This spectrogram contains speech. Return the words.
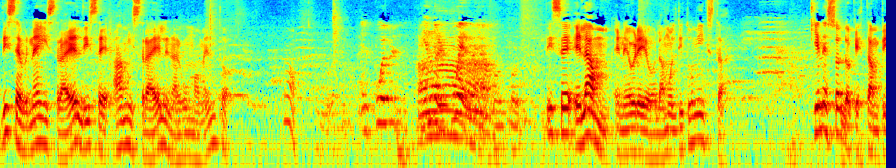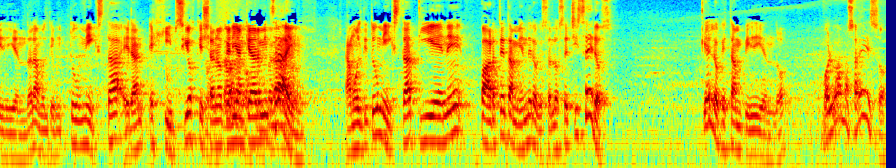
¿Dice Bne Israel? ¿Dice Am Israel en algún momento? No. El pueblo. Viendo el Ah, pueblo. Dice el Am en hebreo, la multitud mixta. ¿Quiénes son los que están pidiendo? La multitud mixta eran egipcios que ya no querían quedar. Mitzrayim. La multitud mixta tiene parte también de lo que son los hechiceros. ¿Qué es lo que están pidiendo? Volvamos a eso.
